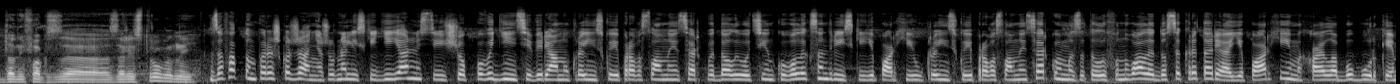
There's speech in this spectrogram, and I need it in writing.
Даний факт за- зареєстрований. За фактом перешкоджання журналістській діяльності і щоб поведінці вірян Української православної церкви дали оцінку в Олександрійській єпархії Української православної церкви, ми зателефонували до секретаря єпархії Михайла Бобурки.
